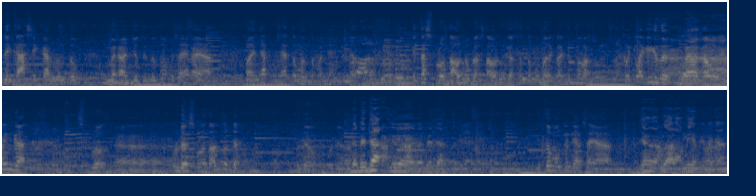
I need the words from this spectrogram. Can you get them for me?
Jadi keasikan untuk merajut itu tuh misalnya kayak banyak misalnya teman-teman yang dilihat tuh kita 10 tahun 12 tahun nggak ketemu balik lagi tuh langsung klik lagi gitu nah kalau ini nggak 10 Eh, udah 10 tahun tuh udah udah udah, Udah beda gitu, udah beda. itu mungkin yang saya Yang lu alamin gitu kan.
